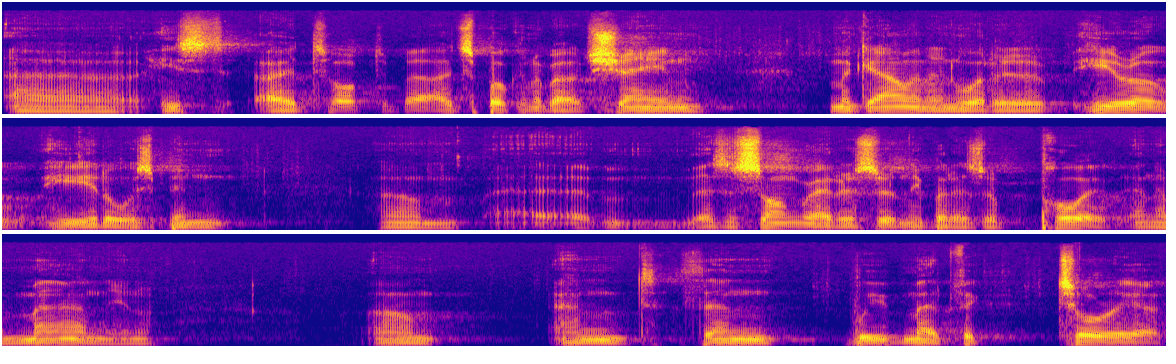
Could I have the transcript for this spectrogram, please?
uh, he's, I had talked about, I'd spoken about Shane McGowan and what a hero he had always been um, uh, as a songwriter, certainly, but as a poet and a man, you know. Um, and then we met Victoria,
